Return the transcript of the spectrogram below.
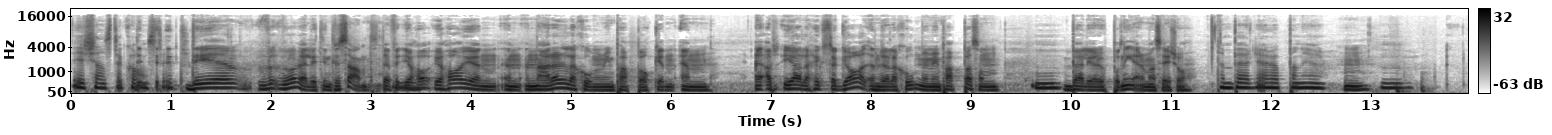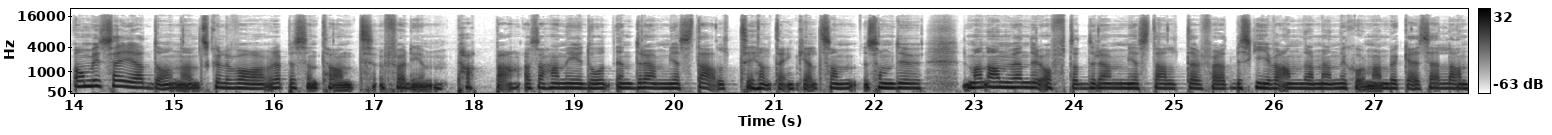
Det känns det konstigt? Det, det var väldigt intressant. Därför jag, har, jag har ju en, en, en nära relation med min pappa och en, en i allra högsta grad en relation med min pappa som Mm. böljar upp och ner, om man säger så. Den böljar upp och ner. Mm. Mm. Om vi säger att Donald skulle vara representant för din pappa. Alltså han är ju då en drömgestalt helt enkelt. Som, som du, man använder ofta drömgestalter för att beskriva andra människor. Man brukar sällan,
